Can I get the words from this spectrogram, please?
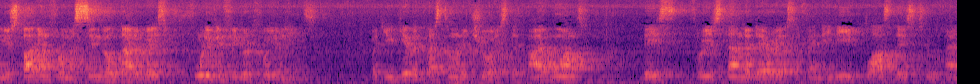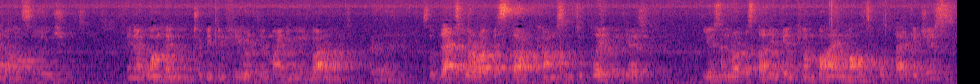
you're starting from a single database fully configured for your needs. But you give a customer a choice that I want these three standard areas of NAV plus these two add-on solutions. And I want them to be configured in my new environment. So that's where RapidStart comes into play because using RapidStart you can combine multiple packages,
